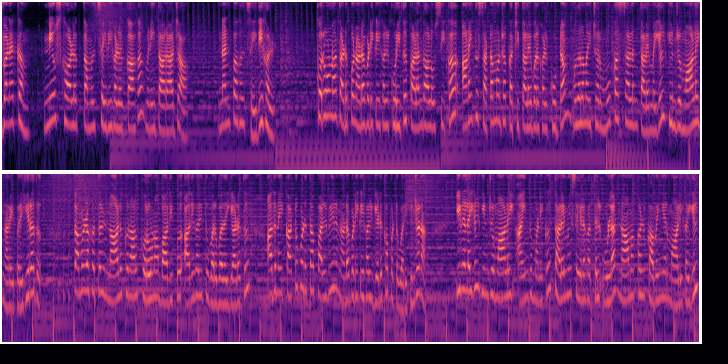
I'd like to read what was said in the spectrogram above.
வணக்கம். நியூஸ் ஹாலுக் தமிழ் செய்திகளுக்காக வினிதா ராஜா. நண்பகல் செய்திகள். கொரோனா தடுப்பு நடவடிக்கைகள் குறித்து கலந்தாலோசிக்க அனைத்து சட்டமன்ற கட்சித் தலைவர்கள் கூட்டம் முதலமைச்சர் மு க ஸ்டாலின் தலைமையில் இன்று மாலை நடைபெறுகிறது. தமிழகத்தில் நாளுக்கு நாள் கொரோனா பாதிப்பு அதிகரித்து வருவதை அடுத்து அதனை கட்டுப்படுத்த பல்வேறு நடவடிக்கைகள் எடுக்கப்பட்டு வருகின்றன. இந்நிலையில் இன்று மாலை ஐந்து மணிக்கு தலைமை செயலகத்தில் உள்ள நாமக்கல் கவிஞர் மாளிகையில்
